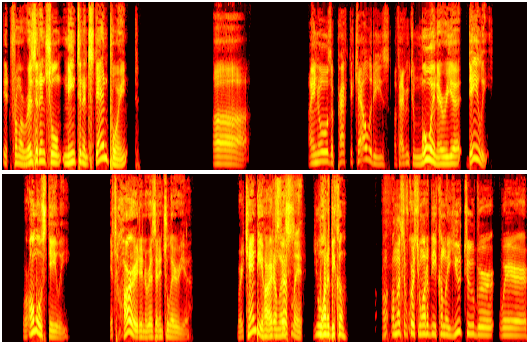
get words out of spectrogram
it from a residential maintenance standpoint, uh, I know the practicalities of having to mow an area daily or almost daily. It's hard in a residential area, where it can be hard it's unless definitely you want to become unless of course you want to become a youtuber where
